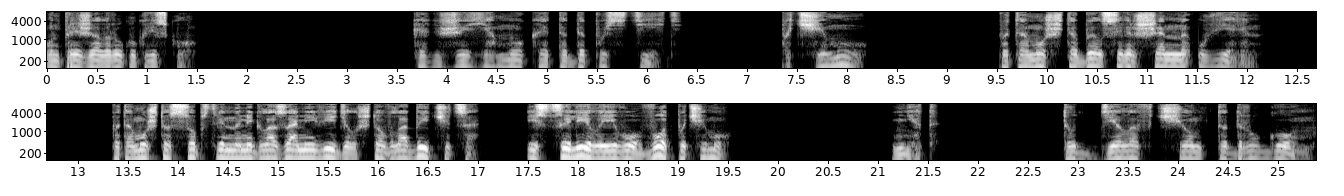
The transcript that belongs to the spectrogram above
Он прижал руку к виску. Как же я мог это допустить? Почему? Потому что был совершенно уверен. Потому что собственными глазами видел, что владычица исцелила его, вот почему. Нет. Тут дело в чем-то другом.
